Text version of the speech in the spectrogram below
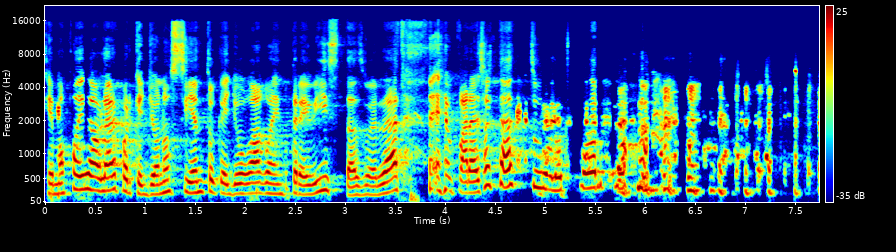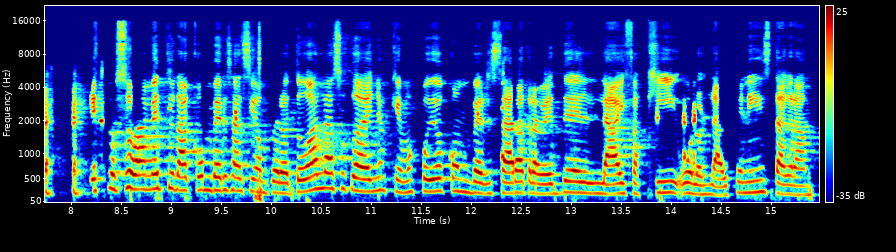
que hemos podido hablar, porque yo no siento que yo hago entrevistas, ¿verdad? Para eso estás tú, el experto. Esto es solamente una conversación, pero todas las utuadeños que hemos podido conversar a través del live aquí o los live en Instagram,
